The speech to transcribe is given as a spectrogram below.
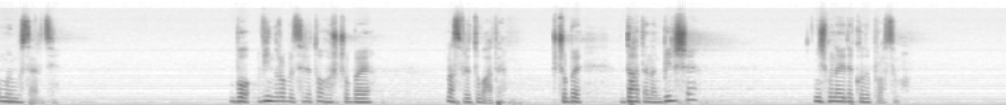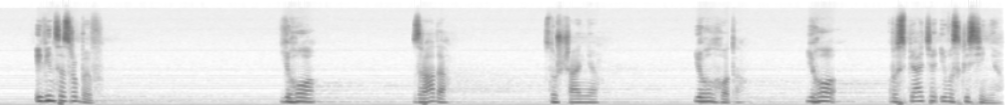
у моєму серці. Бо Він робить це для того, щоб нас врятувати, щоб дати нам більше, ніж ми навіть деколи просимо. І він це зробив. Його зрада, знущання, його Голгота, Його розп'яття і Воскресіння.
